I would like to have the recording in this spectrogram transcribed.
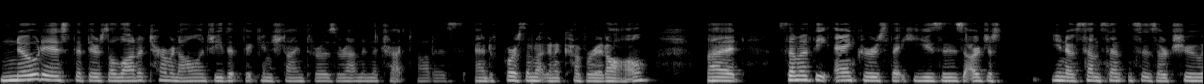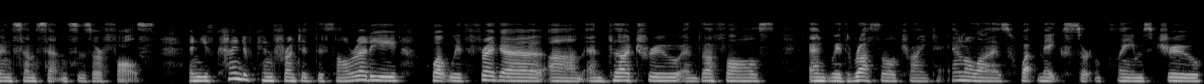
notice that there's a lot of terminology that Wittgenstein throws around in the Tractatus. And of course, I'm not going to cover it all, but some of the anchors that he uses are just, you know, some sentences are true and some sentences are false. And you've kind of confronted this already, what with Frege um, and the true and the false, and with Russell trying to analyze what makes certain claims true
